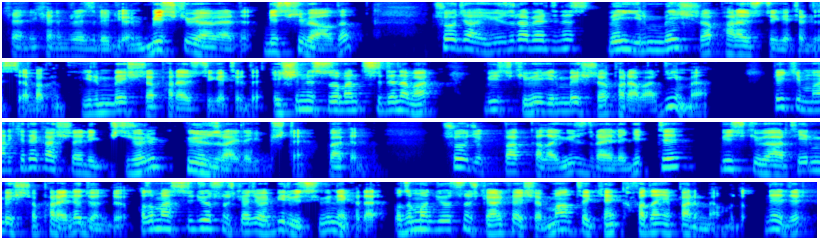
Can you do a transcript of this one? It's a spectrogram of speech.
Kendi kendimi rezil ediyorum. Bisküvi verdi. Bisküvi aldı. Çocuğa 100 lira verdiniz ve 25 lira para üstü getirdi size bakın. 25 lira para üstü getirdi. E şimdi o zaman sizde ne var? Bisküvi 25 lira para var değil mi? Peki markete kaç lirayla gitmişti çocuk? 100 lirayla gitmişti. Bakın. Çocuk bakkala 100 lirayla gitti. Bisküvi artı 25 lira parayla döndü. O zaman siz diyorsunuz ki acaba bir bisküvi ne kadar? O zaman diyorsunuz ki arkadaşlar mantıken kafadan yaparım ben bunu. Nedir?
